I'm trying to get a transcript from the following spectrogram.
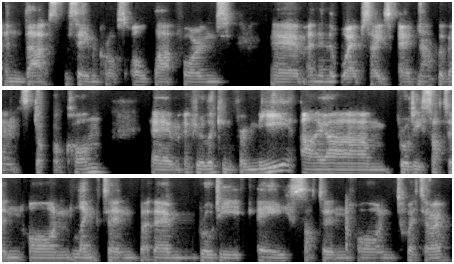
and that's the same across all platforms. Um, and then the website's ednapevents.com. Um, if you're looking for me, I am Brody Sutton on LinkedIn, but then Brody A Sutton on Twitter.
